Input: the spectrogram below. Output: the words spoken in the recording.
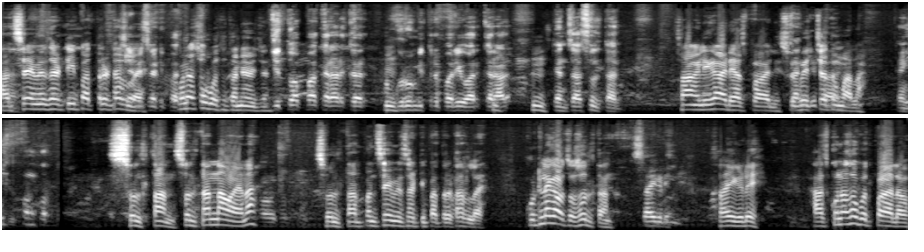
आज सेमीसाठी पात्र ठरलाय. सेमीसाठी पात्र. कोणासोबत होता नियोजन? जितवाप्पा कराडकर गुरुमित्र परिवार कराड त्यांचा सुलतान. चांगली गाडी आज पाहिली शुभेच्छा. तुम्हाला. थँक्यू सुलतान सुलतान नाव आहे ना? सुलतान. पण सेमीसाठी पात्र ठरलाय. कुठल्या गावचा सुलतान? साईकडे साईकडे आज कोणासोबत पळाला हो?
